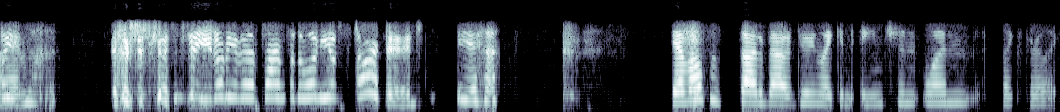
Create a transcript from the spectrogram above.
Wait. time. I was just gonna say you don't even have time for the one you have started. yeah. Yeah, I've also thought about doing like an ancient one, like for like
